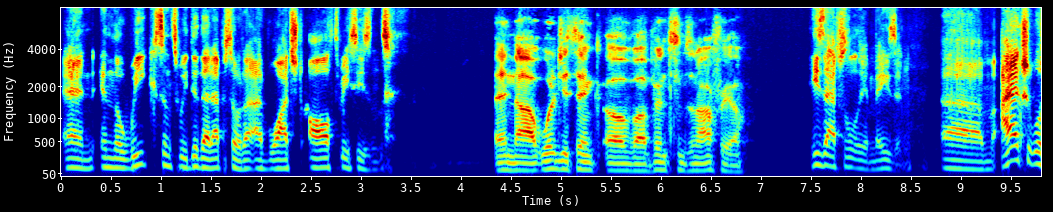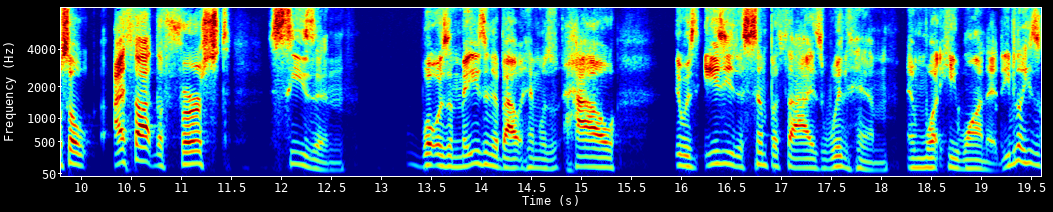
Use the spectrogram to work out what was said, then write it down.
and in the week since we did that episode, I've watched all three seasons. And uh, what did you think of uh, Vincent D'Onofrio? He's absolutely amazing. Um, I actually, well, so I thought the first season, what was amazing about him was how it was easy to sympathize with him and what he wanted. Even though he's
